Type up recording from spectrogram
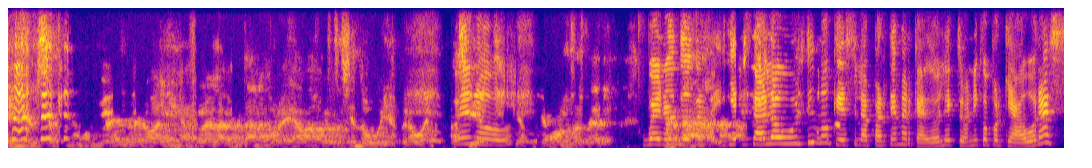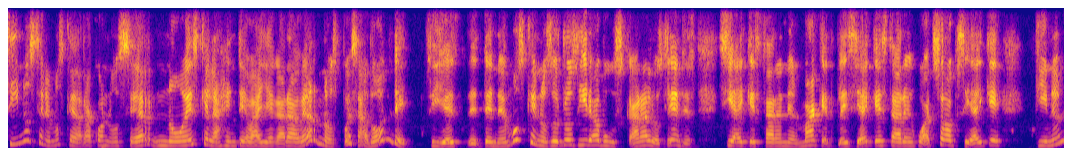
en el séptimo nivel, pero alguien afuera de la ventana por ahí abajo está haciendo bulla. Pero bueno, así es. ¿Qué, vamos a hacer? Bueno, entonces, y está lo último que es la parte de mercadeo electrónico, porque ahora sí nos tenemos que dar a conocer. No es que la gente va a llegar a vernos, pues ¿a dónde? Si tenemos que nosotros ir a buscar a los clientes, si hay que estar en el marketplace, si hay que estar en WhatsApp, si hay que tiene uno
